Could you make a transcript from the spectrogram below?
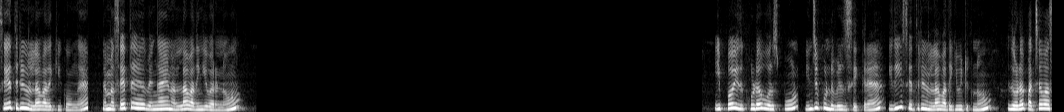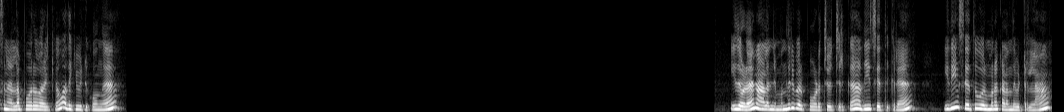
சேர்த்துட்டு நல்லா வதக்கிக்கோங்க. நம்ம சேர்த்த வெங்காயம் நல்லா வதங்கி வரணும். இப்போ இது கூட ஒரு ஸ்பூன் இஞ்சி பூண்டு விழுது சேர்க்குறேன். இதையும் சேர்த்துட்டு நல்லா வதக்கி விட்டுக்கணும். இதோட பச்சை வாசனை நல்லா போகிற வரைக்கும் வதக்கி விட்டுக்கோங்க. இதோட நாலஞ்சு முந்திரி பருப்பு உடச்சி வச்சுருக்கேன். அதையும் சேர்த்துக்கிறேன். இதையும் சேர்த்து ஒரு முறை கலந்து விட்டுடலாம்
